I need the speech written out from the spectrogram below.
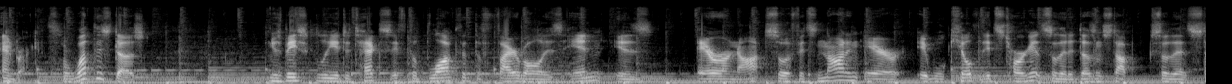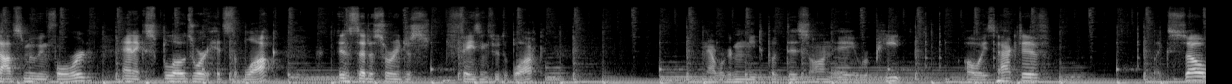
end brackets. So what this does is basically it detects if the block that the fireball is in is air or not. So if it's not in air, it will kill its target so that it doesn't stop, so that it stops moving forward and explodes where it hits the block, instead of sort of just phasing through the block. Now we're gonna need to put this on a repeat, always active, like so.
